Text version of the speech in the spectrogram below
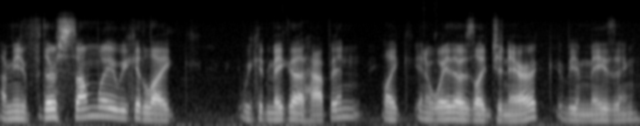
I mean, if there's some way we could like we could make that happen like in a way that was like generic, it'd be amazing.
